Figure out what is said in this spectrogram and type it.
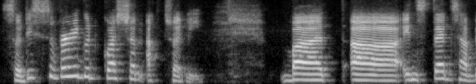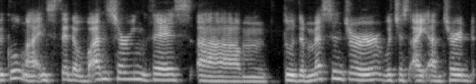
So this is a very good question actually. But uh, instead, sabi ko nga, instead of answering this um, to the messenger, which is I answered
